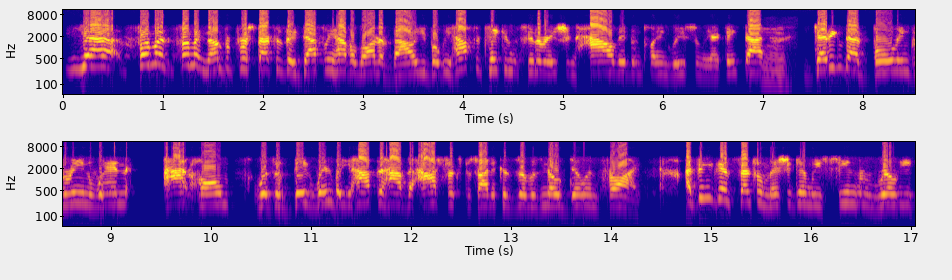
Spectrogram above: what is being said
Yeah, from a from a number perspective, they definitely have a lot of value, but we have to take into consideration how they've been playing recently. I think that getting that Bowling Green win at home was a big win, but you have to have the asterisk beside it because there was no Dylan Frye. I think against Central Michigan, we've seen them really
